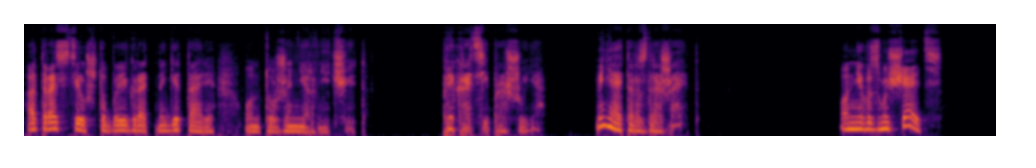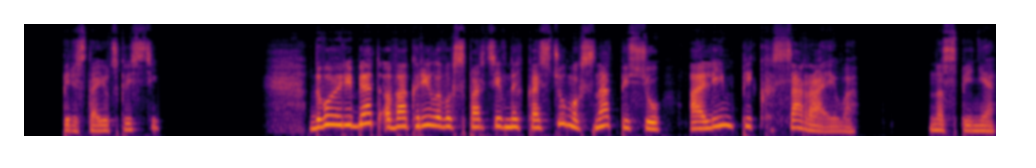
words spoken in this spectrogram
отрастил, чтобы играть на гитаре. Он тоже нервничает. Прекрати, прошу я. Меня это раздражает. Он не возмущается, перестает скрести. Двое ребят в акриловых спортивных костюмах с надписью «Олимпик Сараева» на спине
